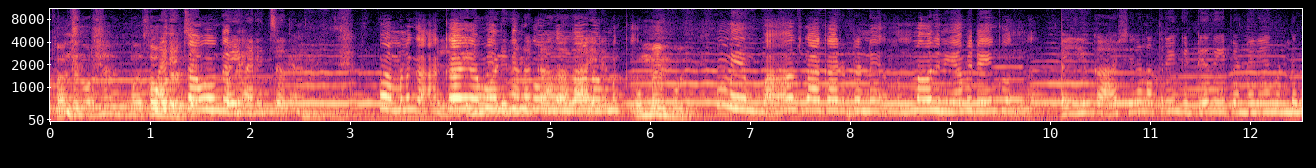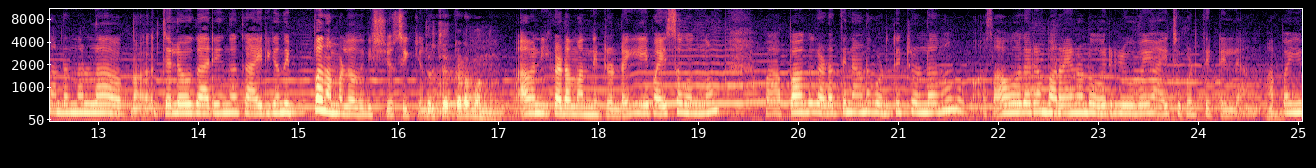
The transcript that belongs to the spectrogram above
കാക്ക എന്ന് പറഞ്ഞ സഹോദരൻ അപ്പൊ നമ്മൾ കാക്കായ എന്തിനു കൊന്നതാണ് നമുക്ക് ഉമ്മയും പോയി. ഉമ്മയും ആ കാക്കാര പെണ്ണ് മതിനെ അവരെയും കൊന്നു. ഈ കാശുകൾ അത്രയും കിട്ടിയത് ഈ പെണ്ണിനെയും കൊണ്ട് നടന്നുള്ള ചിലവ് കാര്യങ്ങൾക്കായിരിക്കും ഇപ്പം നമ്മളത് വിശ്വസിക്കുന്നു. ചെക്കടം വന്നു. അവൻ ഈ കടം വന്നിട്ടുണ്ട്. ഈ പൈസ കൊന്നും പാപ്പാക്ക് കടത്തിനാണ് കൊടുത്തിട്ടുള്ളതെന്ന് സഹോദരൻ പറയുന്നുണ്ട് ഒരു രൂപയും അയച്ചു കൊടുത്തിട്ടില്ല. അപ്പം ഈ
